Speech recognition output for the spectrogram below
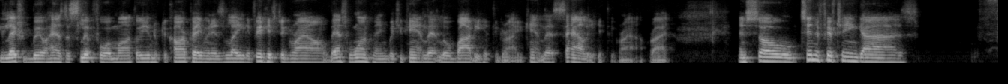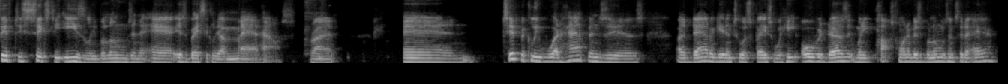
electric bill has to slip for a month, or even if the car payment is late, if it hits the ground, that's one thing, but you can't let little Bobby hit the ground. You can't let Sally hit the ground, right? And so 10 to 15 guys, 50, 60 easily balloons in the air is basically a madhouse, right? and typically what happens is a dad will get into a space where he overdoes it when he pops one of his balloons into the air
